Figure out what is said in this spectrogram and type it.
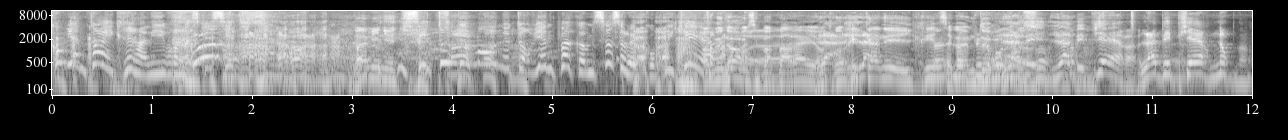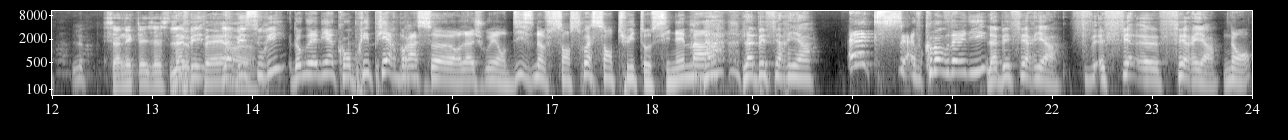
combien de temps à écrire un livre Parce que si, 20 minutes. si tous les mots ne te reviennent pas comme ça, ça doit être compliqué. hein. Ah, mais non, mais c'est pas pareil. Entre La- ricaner et écrire, c'est quand même deux mots. l'abbé- Pierre. L'abbé Pierre, non. C'est un ecclésiastique. L'abbé euh, Souris Donc vous avez bien compris, Pierre Brasseur l'a joué en 1968 au cinéma. Ah, l'abbé Feria. Ex Comment vous avez dit? L'abbé Feria. F- Fer- euh, Feria. Non.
